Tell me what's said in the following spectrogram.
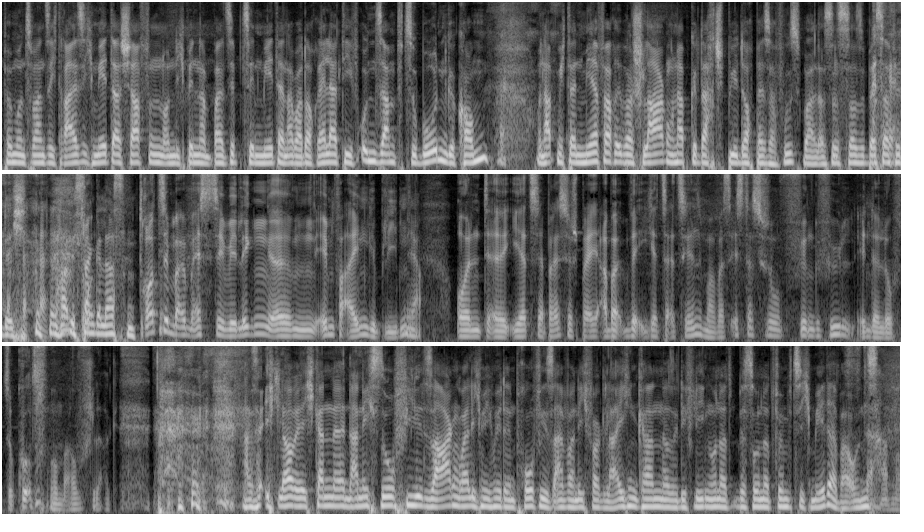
25, 30 Meter schaffen und ich bin dann bei 17 Metern aber doch relativ unsanft zu Boden gekommen und habe mich dann mehrfach überschlagen und habe gedacht, spiel doch besser Fußball. Das ist also besser für dich. habe ich dann gelassen. Trotzdem beim SC Willingen ähm, im Verein geblieben. Ja. Und äh, jetzt der Pressesprecher. Aber jetzt erzählen Sie mal, was ist das so für ein Gefühl in der Luft, so kurz vorm Aufschlag? also ich glaube, ich kann äh, da nicht so viel sagen, weil ich mich mit den Profis einfach nicht vergleichen kann. Also die fliegen 100 bis 150 Meter bei uns. Das ist der Hammer,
